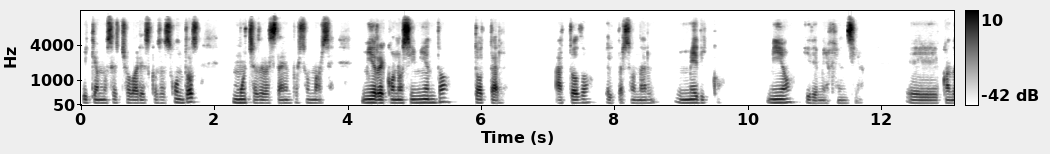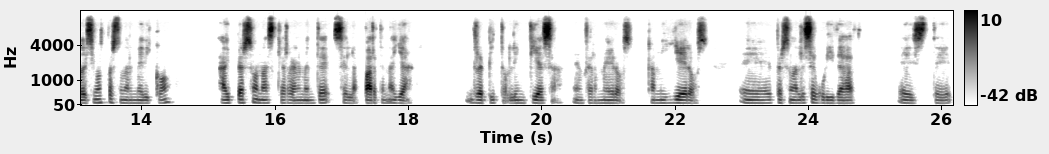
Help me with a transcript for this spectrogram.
y que hemos hecho varias cosas juntos. Muchas gracias también por sumarse. Mi reconocimiento total a todo el personal médico mío y de mi agencia. Eh, cuando decimos personal médico, hay personas que realmente se la parten allá. Repito, limpieza, enfermeros, camilleros, eh, personal de seguridad, este,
